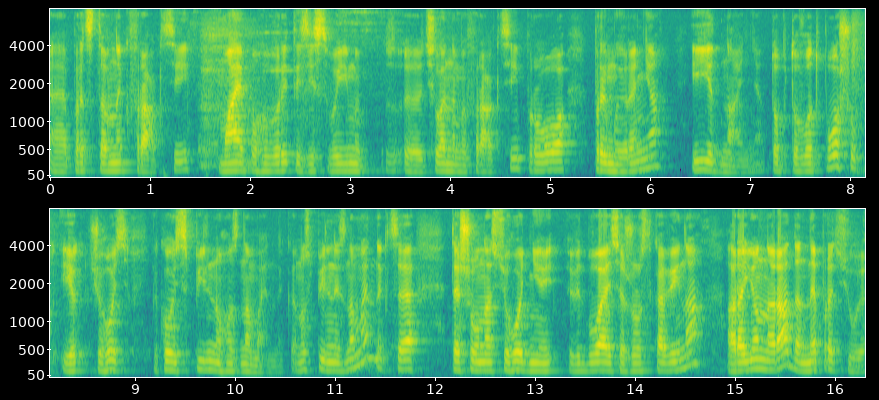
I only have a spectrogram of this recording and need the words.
е, представник фракції має поговорити зі своїми е, членами фракції про примирення і єднання. Тобто, от пошук чогось якогось спільного знаменника. Ну, спільний знаменник це те, що у нас сьогодні відбувається жорстка війна, а районна рада не працює.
